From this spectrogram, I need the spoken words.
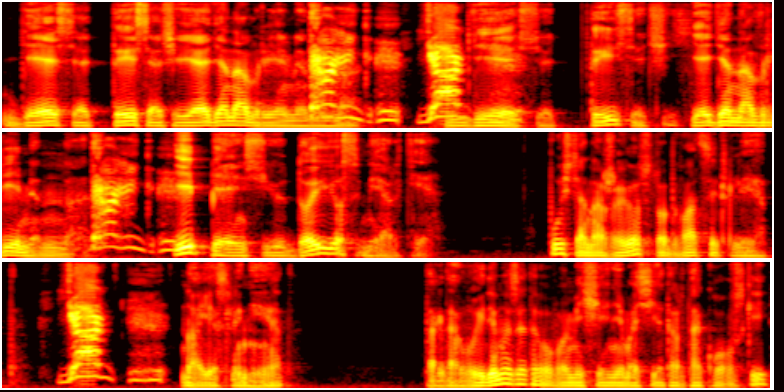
Десять тысяч единовременно. Да, я... Десять тысяч единовременно. Да, И пенсию до ее смерти. Пусть она живет 120 лет. я... А если нет, тогда выйдем из этого помещения мосье Тартаковский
